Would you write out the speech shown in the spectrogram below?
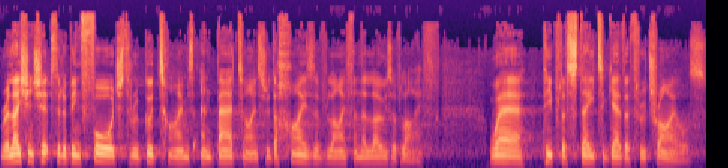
Relationships that have been forged through good times and bad times, through the highs of life and the lows of life where people have stayed together through trials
